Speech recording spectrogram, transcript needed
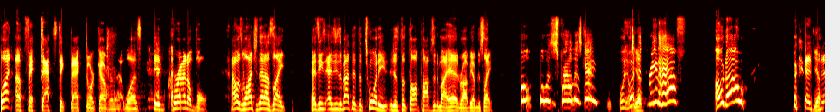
What a fantastic backdoor cover that was! Incredible. I was watching that. I was like, as he's as he's about to the twenty, just the thought pops into my head, Robbie. I'm just like, oh, what was the spread on this game? What, what Yeah. three and a half? Oh no! Yep, That was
